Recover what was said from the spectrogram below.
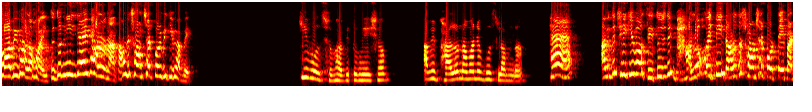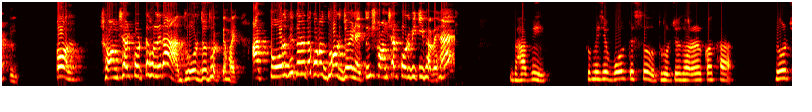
সবই ভালো হয়। তুই তো নিজেই ভালো না তাহলে সংসার করবি কীভাবে? কি বলছো ভাবি তুমি এইসব আমি ভালো না মানে বুঝলাম না। হ্যাঁ আমি তো ঠিকই বলছি তুই যদি ভালো হইতি তাহলে তো সংসার করতেই পারতি। শোন সংসার করতে হলে না ধৈর্য ধরতে হয়। আর তোর ভিতরে তো কোনো ধৈর্যই নাই। তুই সংসার করবি কীভাবে হ্যাঁ? ভাবি, তুমি যে বলতেছো ধৈর্য ধরার কথা, ধৈর্য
